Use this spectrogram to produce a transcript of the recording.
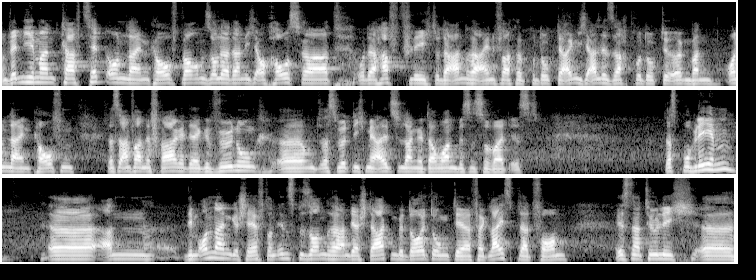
Und wenn jemand Kfz online kauft, warum soll er dann nicht auch Hausrat oder Haftpflicht oder andere einfache Produkte, eigentlich alle Sachprodukte irgendwann online kaufen? Das ist einfach eine Frage der Gewöhnung äh, und das wird nicht mehr allzu lange dauern, bis es soweit ist. Das Problem äh, an dem Online-Geschäft und insbesondere an der starken Bedeutung der Vergleichsplattform ist natürlich, äh,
